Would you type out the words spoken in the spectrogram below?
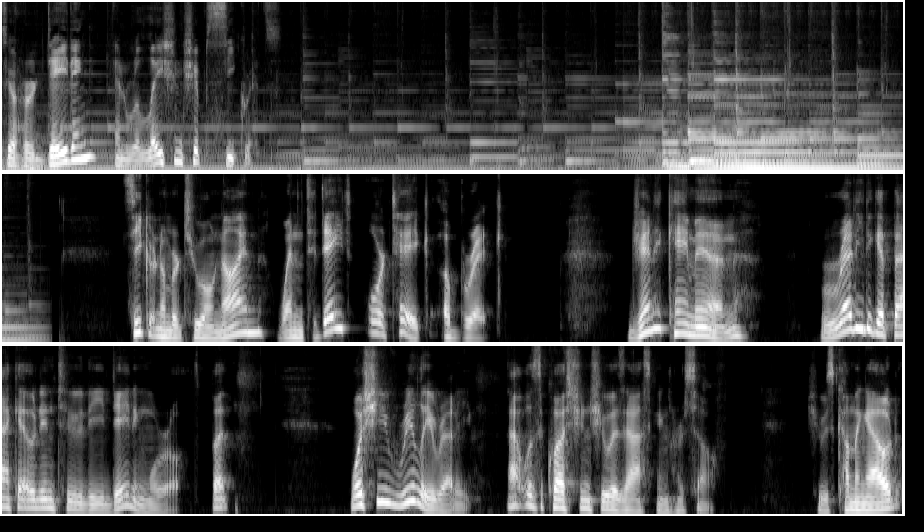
to her dating and relationship secrets. Secret number 209 when to date or take a break. Janet came in ready to get back out into the dating world, but was she really ready? That was the question she was asking herself. She was coming out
